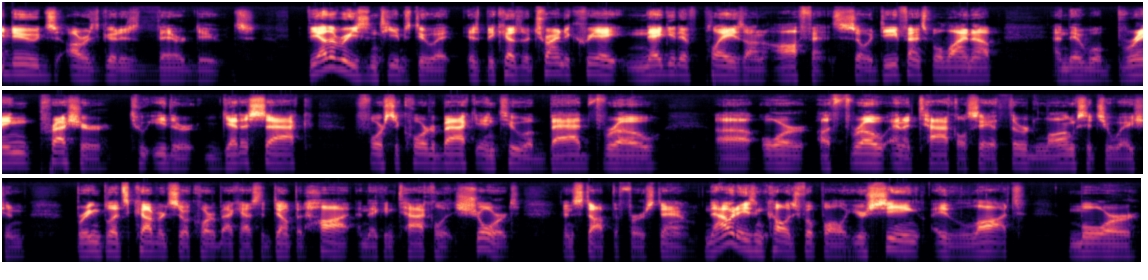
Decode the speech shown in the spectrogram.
dudes are as good as their dudes. The other reason teams do it is because they're trying to create negative plays on offense. So a defense will line up and they will bring pressure to either get a sack, force a quarterback into a bad throw, uh, or a throw and a tackle, say a third and long situation, bring blitz coverage so a quarterback has to dump it hot and they can tackle it short and stop the first down. Nowadays in college football, you're seeing a lot more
